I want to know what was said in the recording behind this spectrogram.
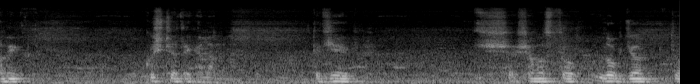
আমি কুষ্টিয়াতে গেলাম। তো যে সমস্ত লোকজন তো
